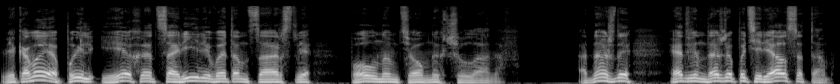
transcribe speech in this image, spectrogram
Вековая пыль и эхо царили в этом царстве, полном темных чуланов. Однажды Эдвин даже потерялся там,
